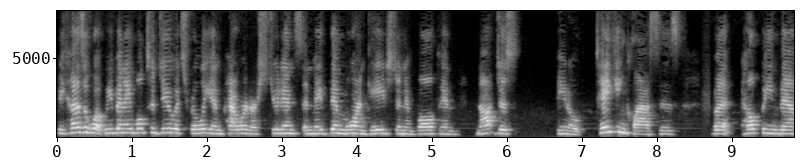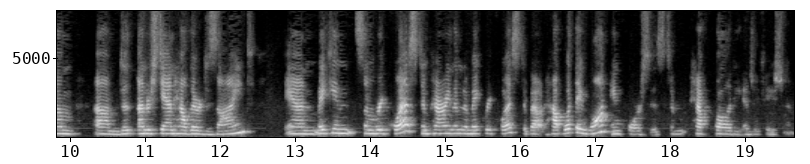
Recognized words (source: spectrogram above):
because of what we've been able to do, it's really empowered our students and made them more engaged and involved in not just, you know, taking classes, but helping them um, understand how they're designed and making some requests, empowering them to make requests about how what they want in courses to have quality education.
